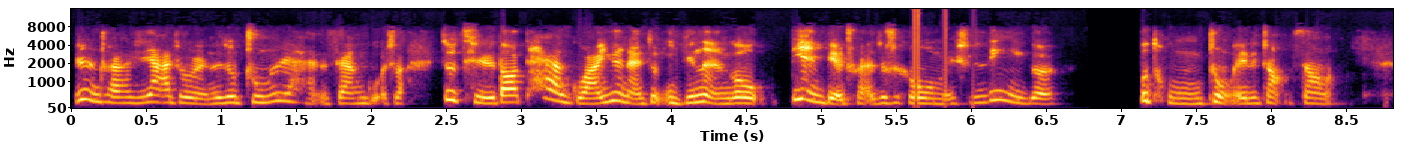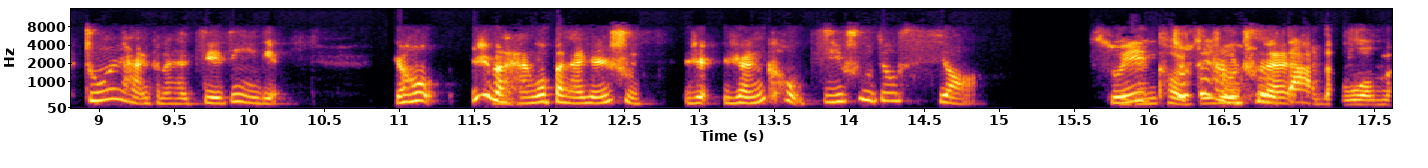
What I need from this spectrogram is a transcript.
认出来他是亚洲人，的就中日韩三国是吧？就其实到泰国啊越南就已经能够辨别出来，就是和我们是另一个不同种类的长相了。中日韩可能还接近一点。然后日本、韩国本来人数人人口基数就小，所以就非常出来大的我们，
